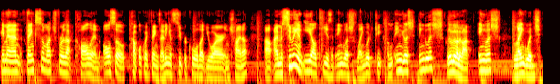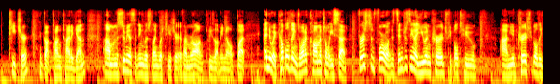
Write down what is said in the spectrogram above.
Hey man, thanks so much for that call in. Also, a couple quick things. I think it's super cool that you are in China. Uh, I'm assuming an ELT is an English language te- English English blah, blah, blah, English language teacher. Got tongue tied again. Um, I'm assuming that's an English language teacher. If I'm wrong, please let me know. But anyway, a couple things. I want to comment on what you said. First and foremost, it's interesting that you encourage people to um, you encourage people to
